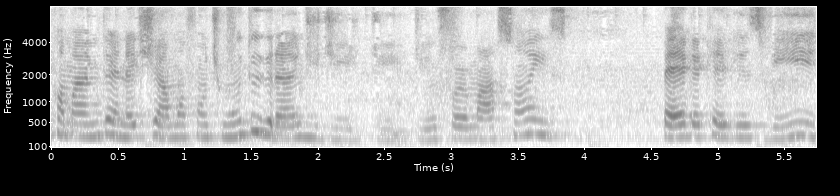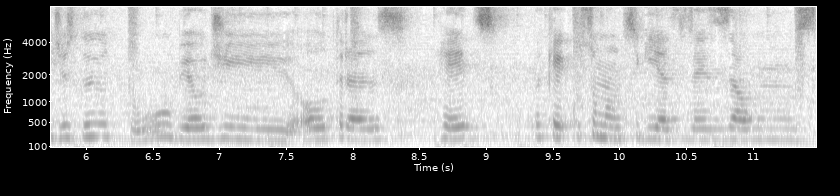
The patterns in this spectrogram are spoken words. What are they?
como a internet já é uma fonte muito grande de, de, de informações, pega aqueles vídeos do YouTube ou de outras redes, porque costumam seguir às vezes alguns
